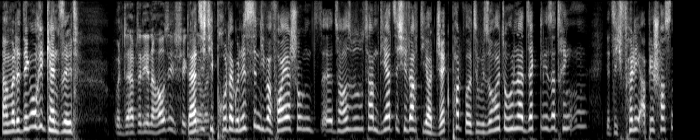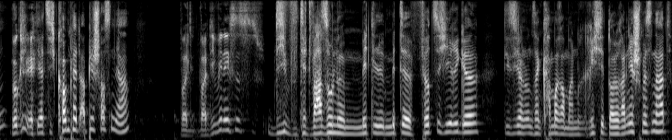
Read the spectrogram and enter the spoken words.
Da haben wir das Ding auch gecancelt. Und dann habt ihr die nach Hause geschickt? Da hat sich die Protagonistin, die wir vorher schon äh, zu Hause besucht haben, die hat sich gedacht, ja, Jackpot, wollte sowieso heute 100 Sektgläser trinken. Die hat sich völlig abgeschossen. Wirklich? Die hat sich komplett abgeschossen, ja. War die, war die wenigstens. Die, das war so eine Mittel, Mitte 40-Jährige, die sich an unseren Kameramann richtig doll rangeschmissen hat.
